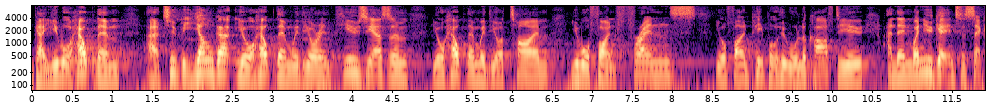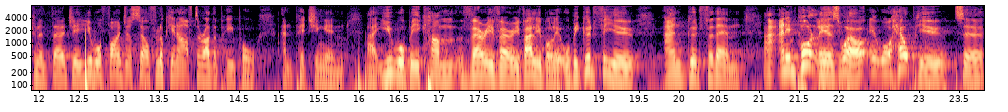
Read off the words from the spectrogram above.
Okay, you will help them uh, to be younger. You'll help them with your enthusiasm. You'll help them with your time. You will find friends. You'll find people who will look after you. And then when you get into second and third year, you will find yourself looking after other people and pitching in. Uh, you will become very, very valuable. It will be good for you and good for them. Uh, and importantly, as well, it will help you to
